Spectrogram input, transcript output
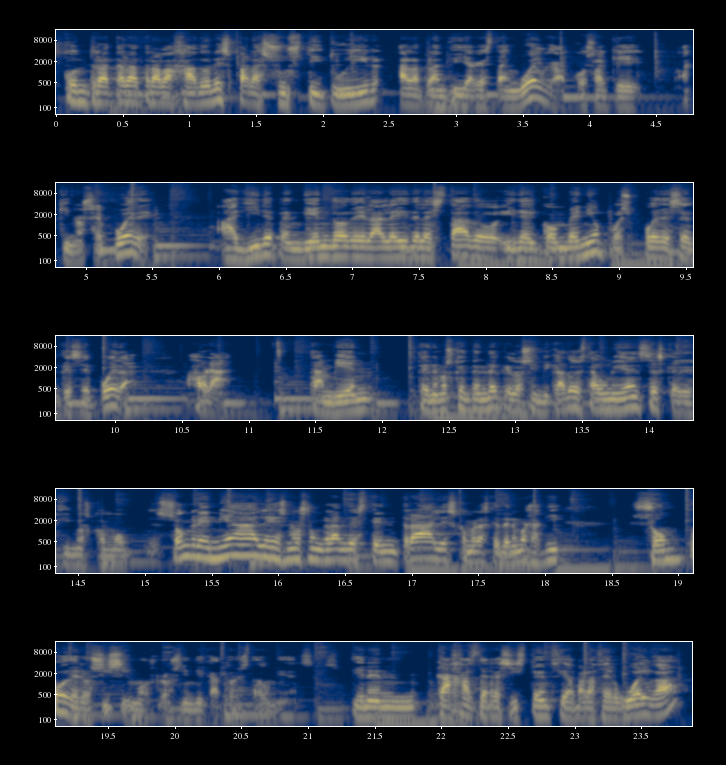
contratar a trabajadores para sustituir a la plantilla que está en huelga, cosa que aquí no se puede. Allí, dependiendo de la ley del Estado y del convenio, pues puede ser que se pueda. Ahora, también tenemos que entender que los sindicatos estadounidenses, que decimos como son gremiales, no son grandes centrales como las que tenemos aquí, son poderosísimos los sindicatos estadounidenses. Tienen cajas de resistencia para hacer huelga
